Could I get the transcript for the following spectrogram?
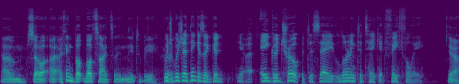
Um, so I, I think bo- both sides need to be. which which I think is a good you know, a good trope to say learning to take it faithfully yeah,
